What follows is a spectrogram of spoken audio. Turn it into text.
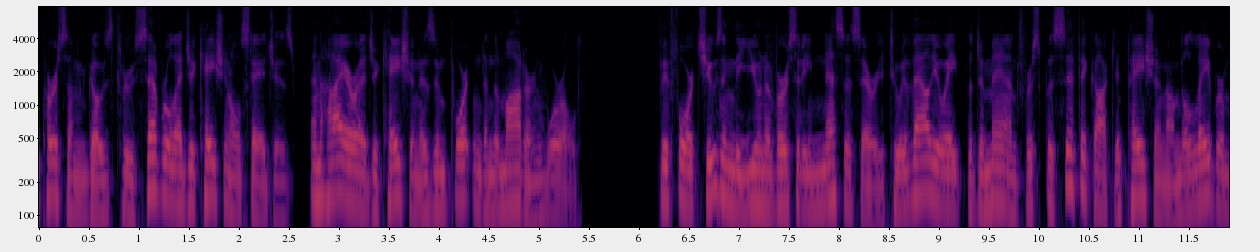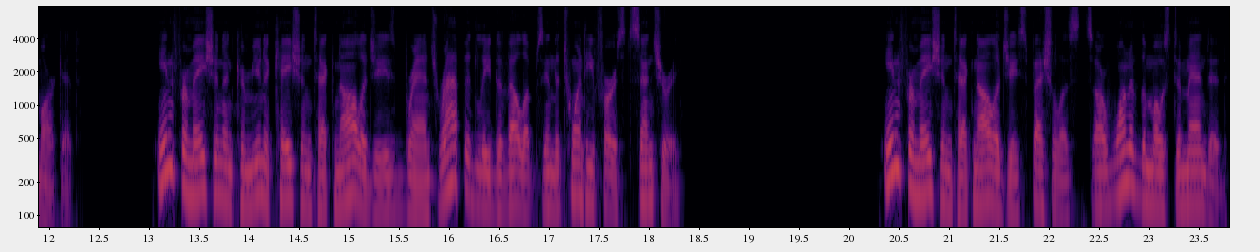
person goes through several educational stages, and higher education is important in the modern world. Before choosing the university necessary to evaluate the demand for specific occupation on the labor market. Information and communication technologies branch rapidly develops in the 21st century. Information technology specialists are one of the most demanded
